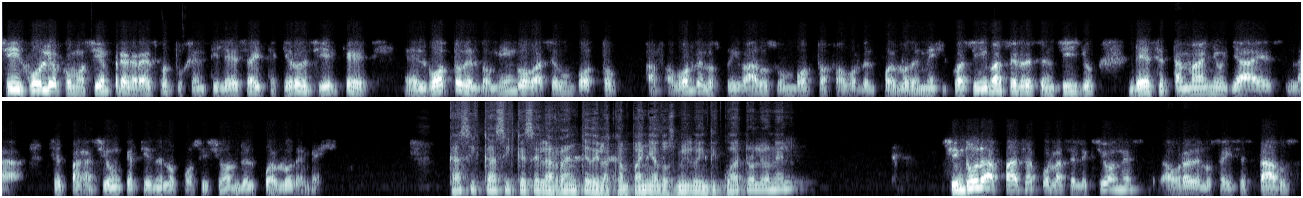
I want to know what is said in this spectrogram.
Sí, Julio, como siempre agradezco tu gentileza y te quiero decir que el voto del domingo va a ser un voto a favor de los privados un voto a favor del pueblo de México. Así va a ser de sencillo, de ese tamaño ya es la separación que tiene la oposición del pueblo de México. Casi, casi que es el arranque de la campaña 2024, Leonel. Sin duda pasa por las elecciones ahora de los seis estados,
